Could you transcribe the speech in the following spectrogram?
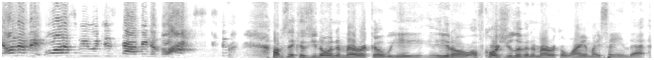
none of it was. We were just having a blast. I'm saying because you know in America we you know of course you live in America. Why am I saying that?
